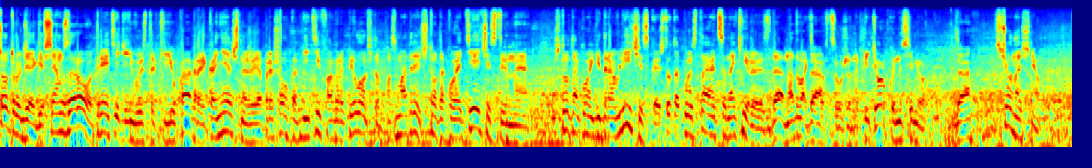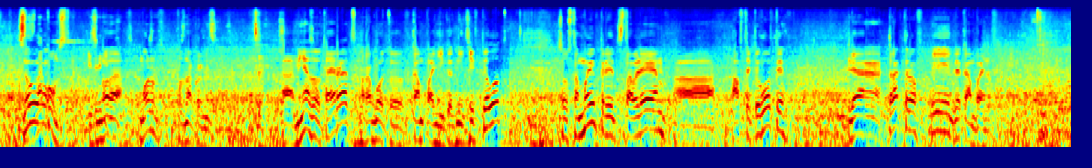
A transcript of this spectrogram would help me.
Что, трудяги, всем здорово. Третий день выставки Юкагра. И, конечно же, я пришел как детив агропилот, чтобы посмотреть, что такое отечественное, что такое гидравлическое, что такое ставится на кировец, да, на два Да. кировца уже, на пятерку и на семерку. Да. С чего начнем? С Ну, знакомства, извините. Ну да, можем познакомиться. А, Меня зовут Айрат, работаю в компании Когнитив Пилот. Собственно, мы представляем а, автопилоты для тракторов и для комбайнов.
